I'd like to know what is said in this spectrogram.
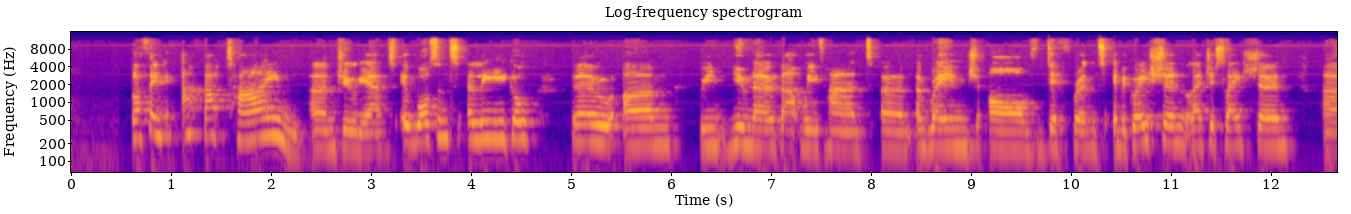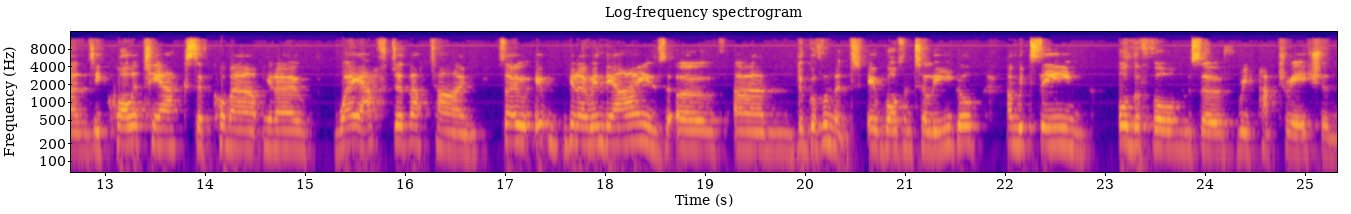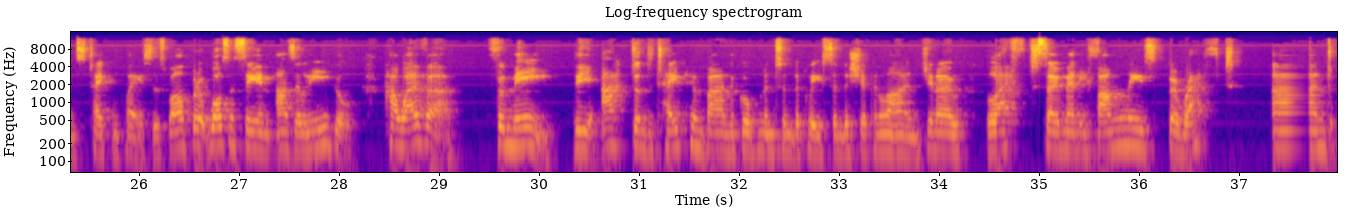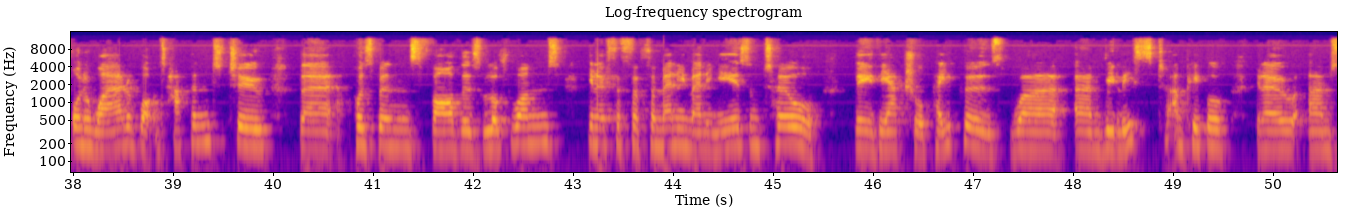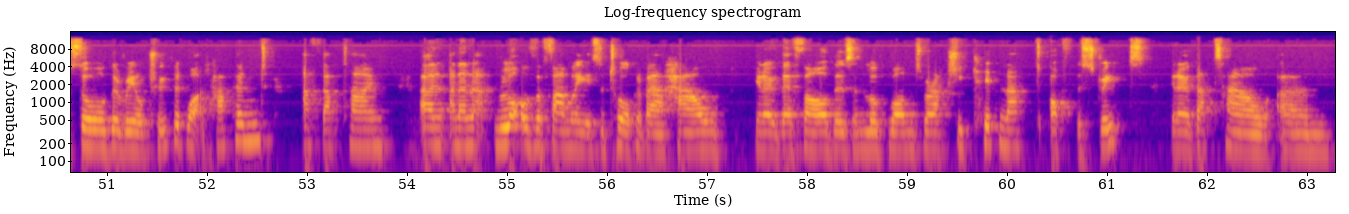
Well, I think at that time, um, Juliet, it wasn't illegal. You know, um, we, you know that we've had um, a range of different immigration legislation and equality acts have come out, you know, way after that time. So, it, you know, in the eyes of um, the government, it wasn't illegal. And we'd seen other forms of repatriations taking place as well, but it wasn't seen as illegal. However, for me, the act undertaken by the government and the police and the shipping lines, you know, left so many families bereft and unaware of what had happened to their husbands, fathers, loved ones, you know, for, for, for many, many years until the, the actual papers were um, released and people, you know, um, saw the real truth of what had happened at that time. And, and a lot of the families are talking about how you know, their fathers and loved ones were actually kidnapped off the streets. You know, that's how um,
